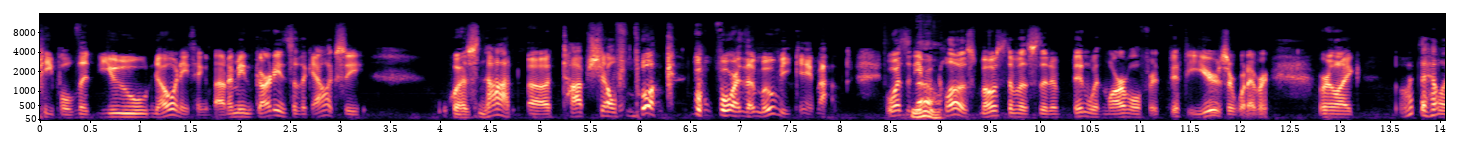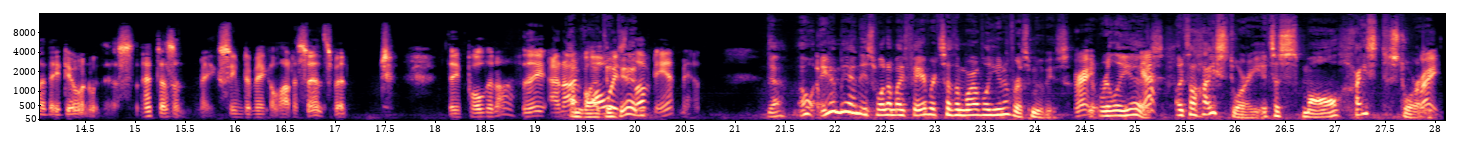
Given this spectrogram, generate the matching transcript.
people that you know anything about. I mean, Guardians of the Galaxy was not a top shelf book before the movie came out. It wasn't even close. Most of us that have been with Marvel for 50 years or whatever were like, what the hell are they doing with this? That doesn't make, seem to make a lot of sense, but they pulled it off. They, and I've always loved Ant-Man. Yeah. Oh, Ant Man is one of my favorites of the Marvel Universe movies. Right. It really is. Yeah. It's a heist story. It's a small heist story. Right.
